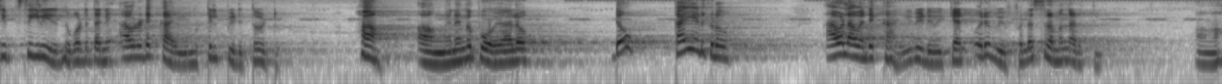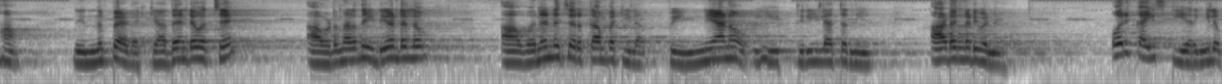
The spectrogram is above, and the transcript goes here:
ജിപ്സിയിൽ ഇരുന്നു കൊണ്ട് തന്നെ അവളുടെ കൈമുട്ടിൽ പിടുത്തോട്ടു ഹാ അങ്ങനെ അങ്ങ് പോയാലോ? ഡോ കൈ എടുക്കടോ? അവൾ അവന്റെ കൈ വിടുവിക്കാൻ ഒരു വിഫല ശ്രമം നടത്തി. ആഹാ നിന്ന് പെടയ്ക്കാതെ എന്റെ ഒച്ചേ. അവിടെ നടന്ന ഇടി കണ്ടല്ലോ. അവനെന്നെ ചെറുക്കാൻ പറ്റിയില്ല. പിന്നെയാണോ ഈ ഇത്തിരിയില്ലാത്ത നീ? ആടങ്കടി പെണ്ണേ. ഒരു കൈ സ്റ്റിയറിങ്ങിലും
